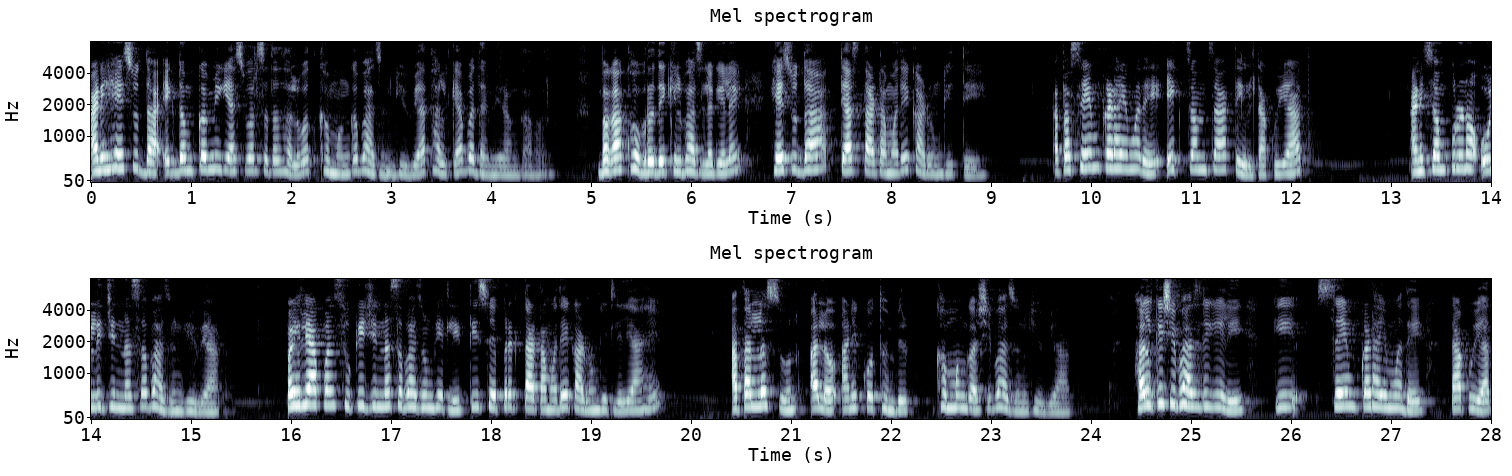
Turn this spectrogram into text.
आणि हे सुद्धा एकदम कमी गॅसवर सतत हलवत खमंग भाजून घेऊयात हलक्या बदामी रंगावर. बघा खोबरं देखील भाजलं गेलंय. हे सुद्धा त्याच ताटामध्ये काढून घेते. आता सेम कढाईमध्ये एक चमचा तेल टाकूयात. आणि संपूर्ण ओली जिन्नस भाजून घेऊयात. पहिले आपण सुकी जिन्नस भाजून घेतली ती सेपरेट ताटामध्ये काढून घेतलेली आहे. आता लसूण आलं आणि कोथिंबीर खमंग अशी भाजून घेऊयात. हलकीशी भाजली गेली की सेम कढाईमध्ये टाकूयात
